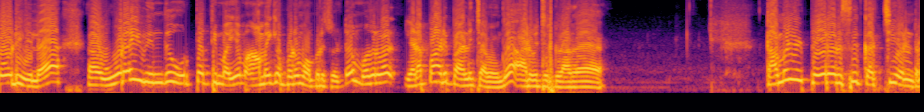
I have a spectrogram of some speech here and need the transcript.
கோடியில் உரை உறை விந்து உற்பத்தி மையம் அமைக்கப்படும் அப்படின்னு சொல்லிட்டு முதல்வர் எடப்பாடி பழனிசாமி வந்து அறிவிச்சிருக்கிறாங்க. தமிழ் பேரரசு கட்சி என்ற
